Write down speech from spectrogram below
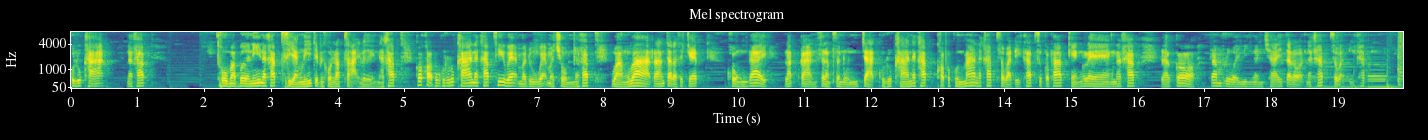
คุณลูกค้านะครับ โทรมาเบอร์นี้นะครับ เสียงนี้จะเป็นคนรับสายเลยนะครับ ก็ขอบคุณลูกค้านะครับ ที่แวะมาดูแวะมาชมนะครับ หวังว่าร้านตลาดสแก๊ส คงได้รับการสนับสนุนจากคุณลูกค้านะครับ ขอบพระคุณมากนะครับ สวัสดีครับ สุขภาพแข็งแรงนะครับ แล้วก็ร่ำรวยมีเงินใช้ตลอดนะครับ สวัสดีครับ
